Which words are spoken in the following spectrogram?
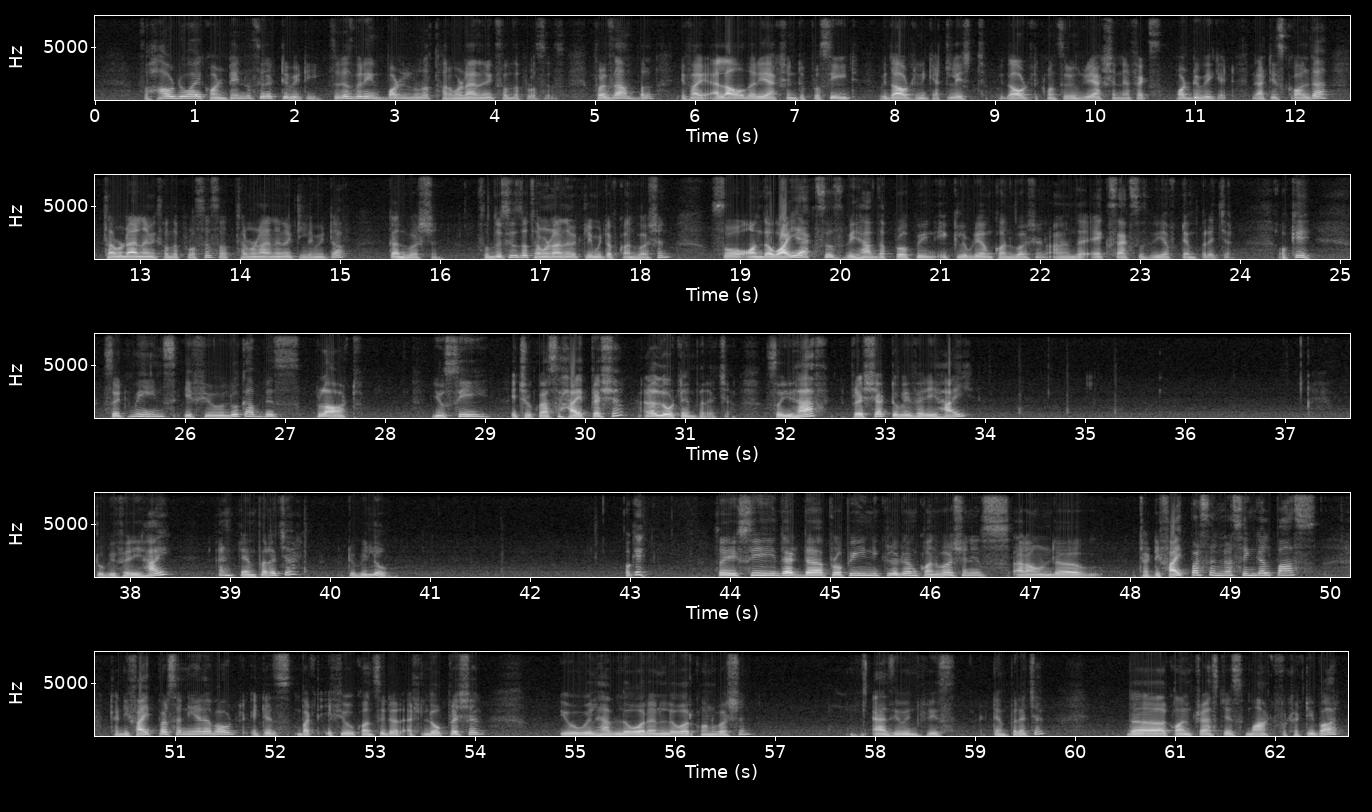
so, how do I contain the selectivity? So, it is very important to know the thermodynamics of the process. For example, if I allow the reaction to proceed without any catalyst, without considering reaction effects, what do we get? That is called the thermodynamics of the process or thermodynamic limit of conversion. So, this is the thermodynamic limit of conversion. So, on the y axis we have the propene equilibrium conversion and on the x axis we have temperature. Okay. So, it means if you look up this plot, you see it requires a high pressure and a low temperature. So, you have pressure to be very high, to be very high and temperature to be low. Okay. So, you see that the propene equilibrium conversion is around uh, 35 percent in a single pass, 35 percent near about it is, but if you consider at low pressure you will have lower and lower conversion as you increase temperature. The contrast is marked for 30 bar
